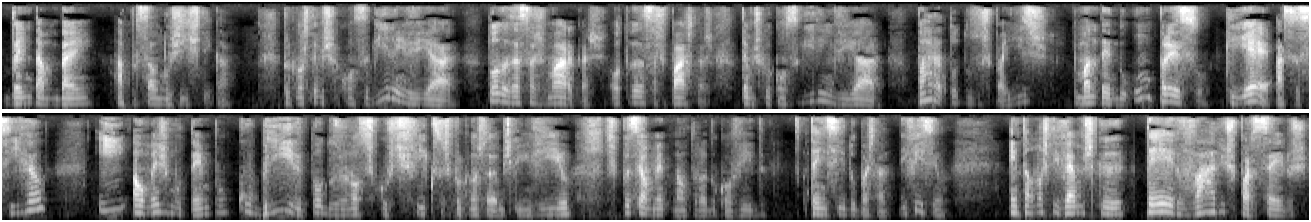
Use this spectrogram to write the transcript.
vem também a pressão logística. Porque nós temos que conseguir enviar todas essas marcas ou todas essas pastas, temos que conseguir enviar para todos os países, mantendo um preço que é acessível e, ao mesmo tempo, cobrir todos os nossos custos fixos, porque nós sabemos que o envio, especialmente na altura do Covid, tem sido bastante difícil. Então nós tivemos que ter vários parceiros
